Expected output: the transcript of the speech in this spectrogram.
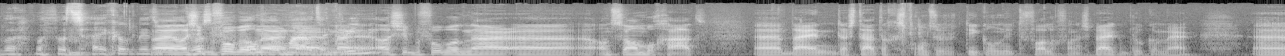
wat, wat, wat zei ik ook net? Nou ja, als, je bijvoorbeeld naar, naar, naar- als je bijvoorbeeld naar Ensemble gaat, bij een, daar staat een gesponsord artikel, nu toevallig van een spijkerbroekenmerk, eh,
